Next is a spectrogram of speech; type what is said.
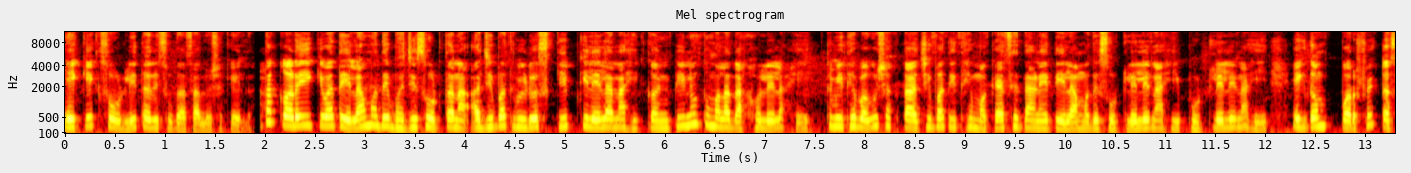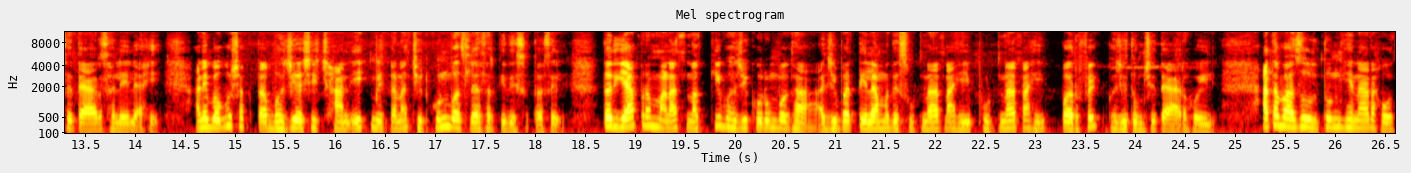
एक एक सोडली तरी सुद्धा चालू शकेल. आता कढई किंवा तेलामध्ये भजी सोडताना अजिबात व्हिडिओ स्किप केलेला नाही. कंटिन्यू तुम्हाला दाखवलेला आहे. तुम्ही इथे बघू शकता अजिबात इथे मक्याचे दाणे तेलामध्ये सुटलेले नाही फुटलेले नाही. एकदम परफेक्ट असे तयार झालेले आहे. आणि बघू शकता भजी अशी छान एकमेकांना चिटकून बसल्यासारखी दिसत असेल. तर या प्रमाणात नक्की भजी करून बघा. अजिबात तेलामध्ये सुटणार नाही फुटणार नाही. परफेक्ट भजी तुमची तयार होईल. आता बाजू उलटून घेणार आहोत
